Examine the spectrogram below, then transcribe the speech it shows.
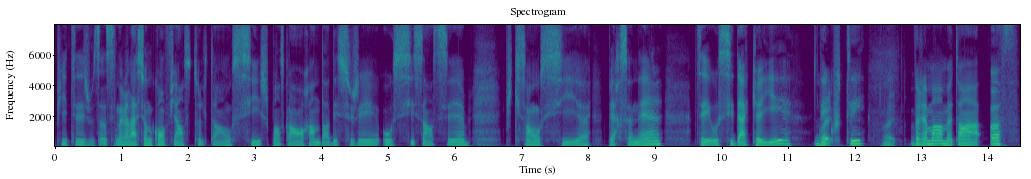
Puis, tu sais, je veux dire, c'est une relation de confiance tout le temps aussi. Je pense qu'on rentre dans des sujets aussi sensibles, puis qui sont aussi euh, personnels. Tu sais, aussi d'accueillir. D'écouter, Ouais. vraiment en mettant à off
